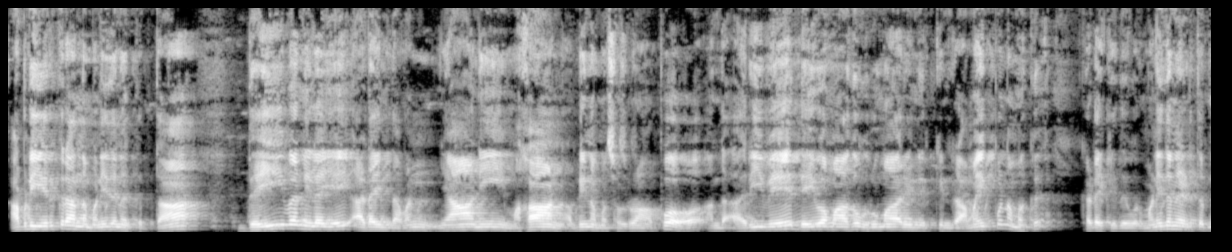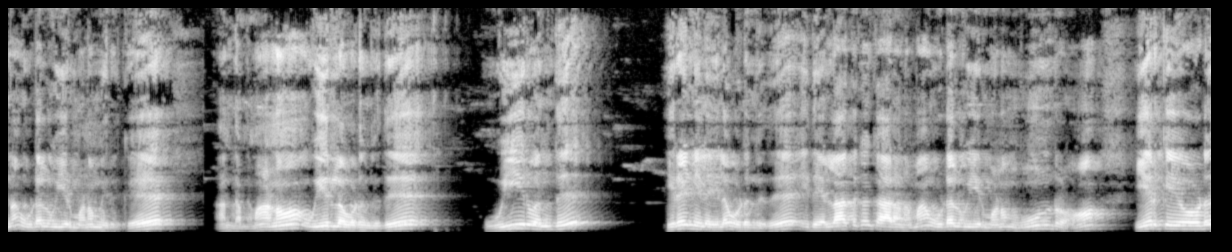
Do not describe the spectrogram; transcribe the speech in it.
அப்படி இருக்கிற அந்த மனிதனுக்குத்தான் தெய்வ நிலையை அடைந்தவன் ஞானி மகான் அப்படின்னு நம்ம சொல்றோம். அப்போ அந்த அறிவே தெய்வமாக உருமாறி நிற்கின்ற அமைப்பு நமக்கு கிடைக்குது. ஒரு மனிதனை எடுத்துட்டோம்னா உடல் உயிர் மனம் இருக்கு. அந்த மனம் உயிரில் ஒடுங்குது. உயிர் வந்து இறைநிலையில் ஒடுங்குது. இது எல்லாத்துக்கும் காரணமாக உடல் உயிர் மனம் மூன்றும் இயற்கையோடு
